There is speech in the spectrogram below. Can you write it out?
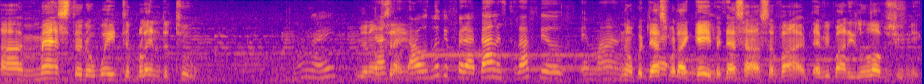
I, I mastered a way to blend the two. All right. You know what I'm That's- saying? I was looking for that balance because I feel in mine. No, but that's that what I gave it. That's how I survived. Everybody loves unique.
